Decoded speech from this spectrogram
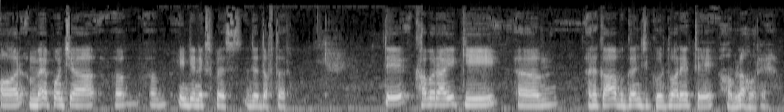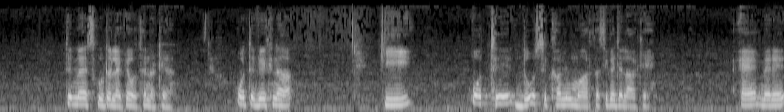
ਔਰ ਮੈਂ ਪਹੁੰਚਿਆ ਇੰਡੀਅਨ ਐਕਸਪ੍ਰੈਸ ਦੇ ਦਫ਼ਤਰ ਤੇ ਖਬਰ ਆਈ ਕਿ ਰਕਾਬਗੰਜ ਗੁਰਦੁਆਰੇ ਤੇ ਹਮਲਾ ਹੋ ਰਿਹਾ ਹੈ ਤੇ ਮੈਂ ਸਕੂਟਰ ਲੈ ਕੇ ਉੱਥੇ ਨੱਠਿਆ ਉੱਥੇ ਵੇਖਣਾ ਕਿ ਉੱਥੇ ਦੋ ਸਿੱਖਾਂ ਨੂੰ ਮਾਰਤਾ ਸੀਗਾ ਜਲਾ ਕੇ। ਐ ਮੇਰੇ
